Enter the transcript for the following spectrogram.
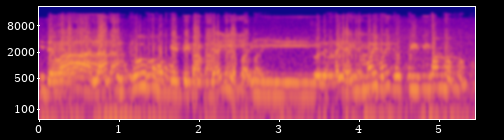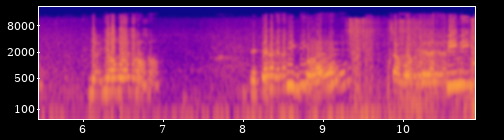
si te va a lag el juego, como que te cambiáis y, y lo dejáis ahí nomás y después seguís jugando. Yo, yo hago eso. Desde las 5, ¿vale? Pues, desde las 5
